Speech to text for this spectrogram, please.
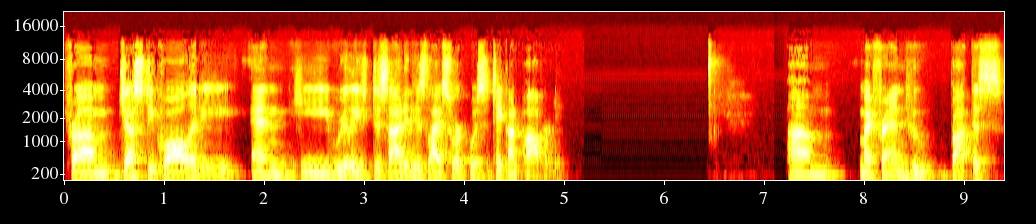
from just equality, and he really decided his life's work was to take on poverty. Um, my friend who brought this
